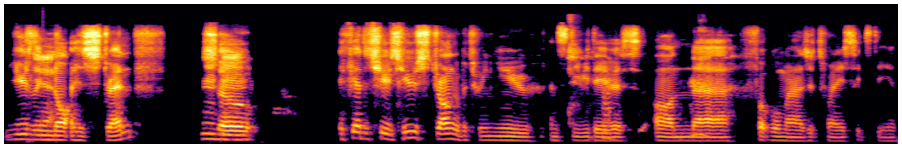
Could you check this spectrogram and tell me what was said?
usually yeah. not his strength. Mm-hmm. So if you had to choose who's stronger between you and Stevie Davis on uh, Football Manager 2016?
